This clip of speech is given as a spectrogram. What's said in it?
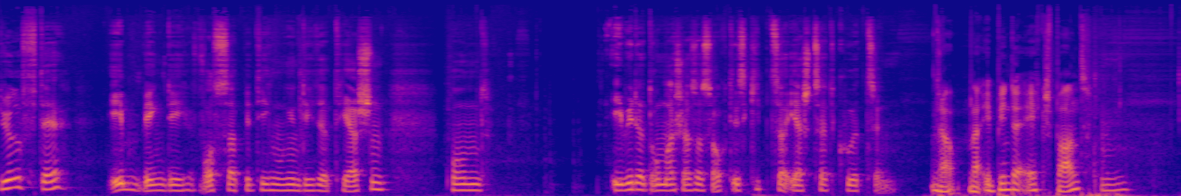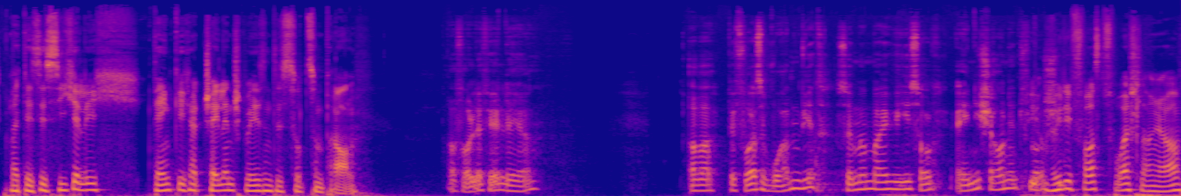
dürfte, eben wegen die Wasserbedingungen, die dort herrschen. Und eh wie der Thomas also sagt, es gibt es ja erst seit kurzem. Ja, na, ich bin da echt gespannt. Mhm. Weil das ist sicherlich, denke ich, eine Challenge gewesen, das so zum Brauen. Auf alle Fälle, ja. Aber bevor es warm wird, sollen wir mal, wie ich sage, reinschauen in die. Würde ich fast vorschlagen, ja.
